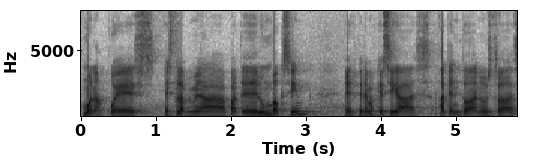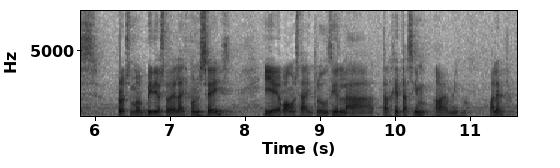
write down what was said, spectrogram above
Bueno, pues esta es la primera parte del unboxing. Esperemos que sigas atento a nuestros próximos vídeos sobre el iPhone 6 y vamos a introducir la tarjeta SIM ahora mismo, ¿vale?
